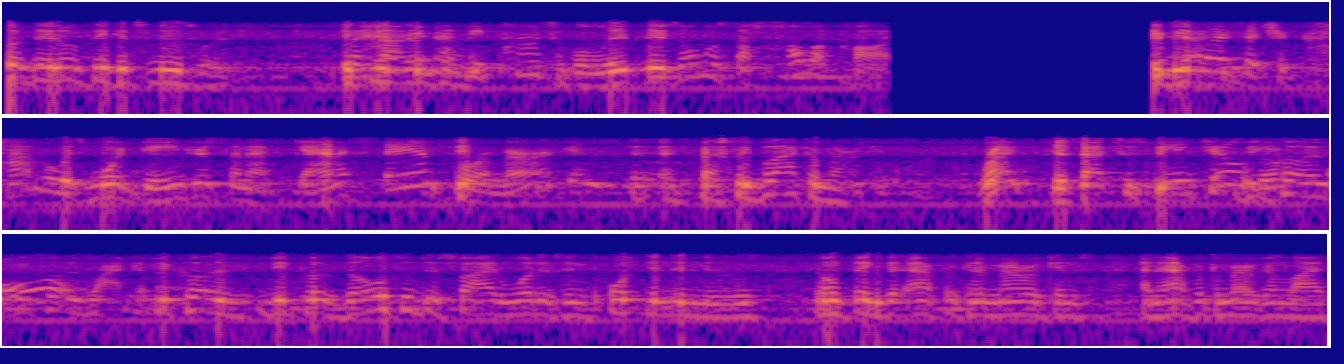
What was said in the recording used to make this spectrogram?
Because they don't think it's newsworthy. It's But how not can that be possible? There's almost a Holocaust. You realize that Chicago is more dangerous than Afghanistan for Americans? especially black Americans. Right, because that's who's being killed. They're Because because because those who decide what is important in the news don't think that African Americans and African American life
